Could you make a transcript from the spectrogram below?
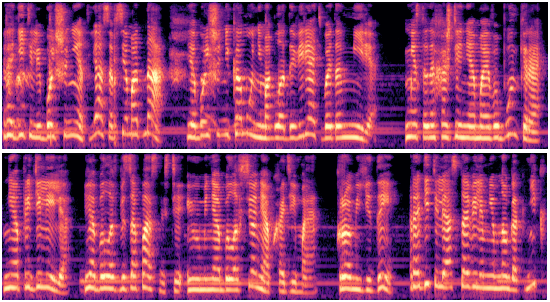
Родителей больше нет, я совсем одна. Я больше никому не могла доверять в этом мире. Местонахождение моего бункера не определили. Я была в безопасности, и у меня было все необходимое. Кроме еды, родители оставили мне много книг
